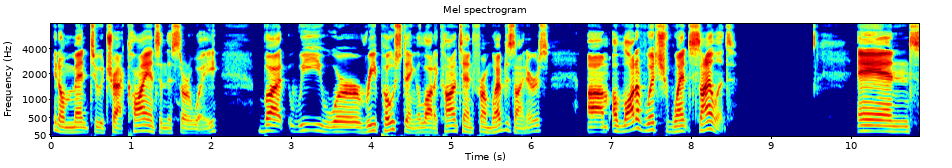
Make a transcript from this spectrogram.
you know meant to attract clients in this sort of way. But we were reposting a lot of content from web designers, um, a lot of which went silent, and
